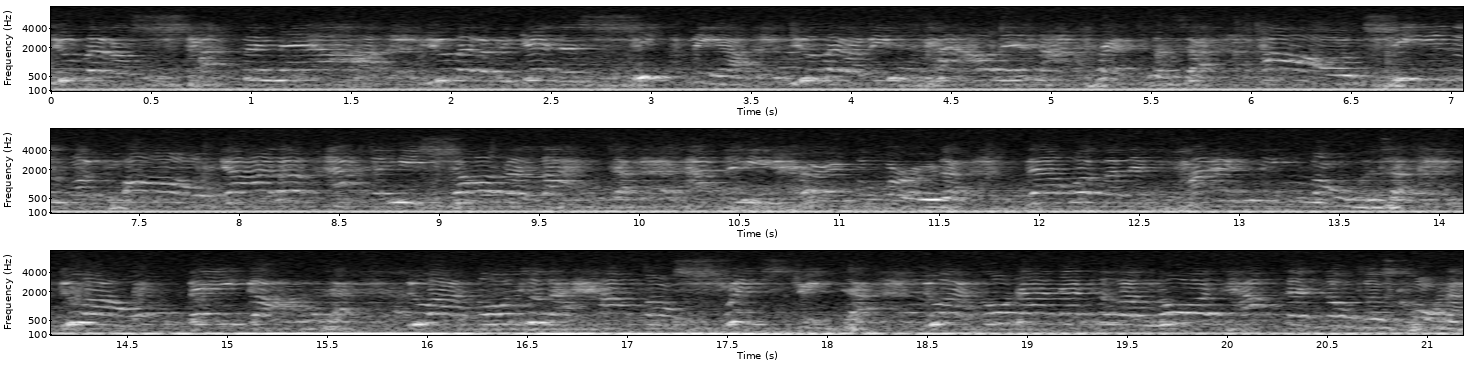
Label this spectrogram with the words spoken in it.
you. Better stop in there. You better begin to seek me. You better be found in my presence. Oh, Jesus, when Paul got up after he saw the light, after he heard the word, there was a defining moment. Do I obey God? Do I go to the house on Straight Street? Do I go down there to the Lord's house at Notice Corner?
